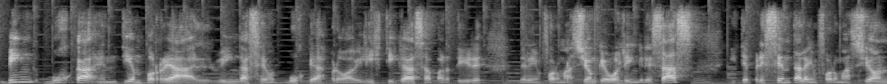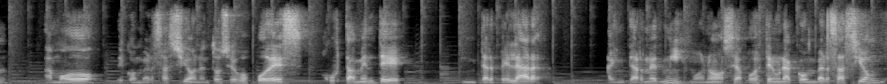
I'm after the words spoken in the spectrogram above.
Bing busca en tiempo real, Bing hace búsquedas probabilísticas a partir de la información que vos le ingresás y te presenta la información a modo de conversación. Entonces vos podés justamente interpelar a Internet mismo, ¿no? O sea, podés tener una conversación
